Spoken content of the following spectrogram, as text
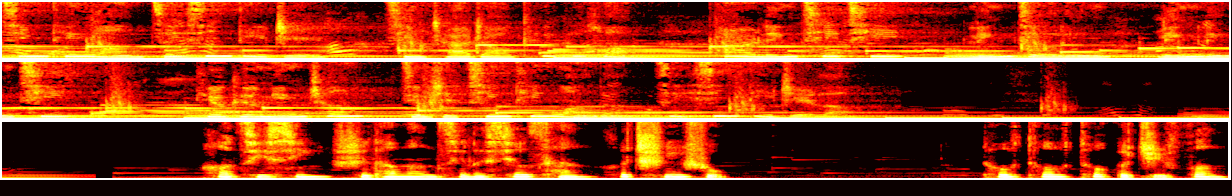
倾听网最新地址，请查找 QQ 号二零七七零九零零零七，QQ 名称就是倾听网的最新地址了。好奇心使他忘记了羞惭和耻辱，偷偷透过指缝，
